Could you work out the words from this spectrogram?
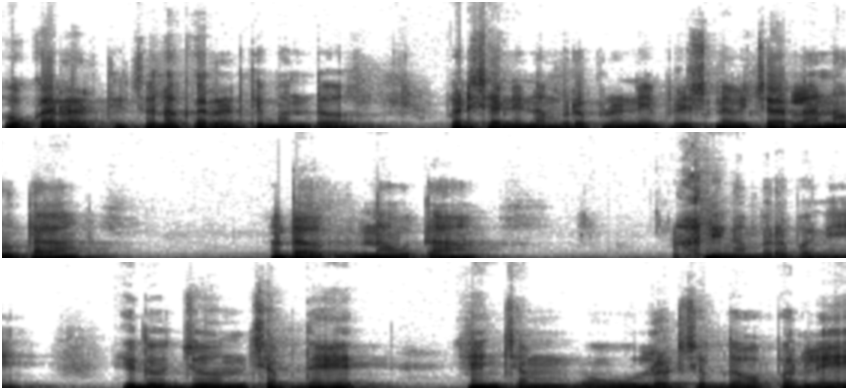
होकारार्थीचं नकारार्थी बनतं. परशाने नम्रपणे प्रश्न विचारला नव्हता. आता नव्हता. आणि नम्रपणे हे दोन दोन शब्द आहेत यांच्या उलट शब्द वापरले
